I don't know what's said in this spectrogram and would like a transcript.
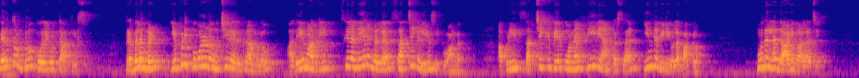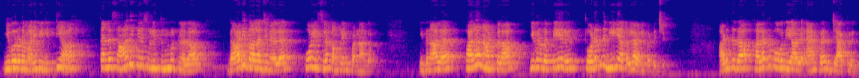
Welcome to Kollywood talkies பிரபலங்கள் எப்படி புகழோட உச்சியில் இருக்கிறாங்களோ அதே மாதிரி சில நேரங்களில் சர்ச்சைகள்லையும் சிக்குவாங்க. அப்படி சர்ச்சைக்கு பேர் போன டிவி ஆங்கர்ஸை இந்த வீடியோவில் பார்க்கலாம். முதல்ல தாடி பாலாஜி. இவரோட மனைவி நித்யா தன்னை சாதி பேர் சொல்லி துன்புறுத்தினதா தாடி பாலாஜி மேலே போலீஸில் கம்ப்ளைண்ட் பண்ணாங்க. இதனால பல நாட்களாக இவரோட பேரு தொடர்ந்து மீடியாக்கள்ல அடிபட்டுச்சு. அடுத்ததா கலக்க போவது யாரு? Anchor Jacqueline.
